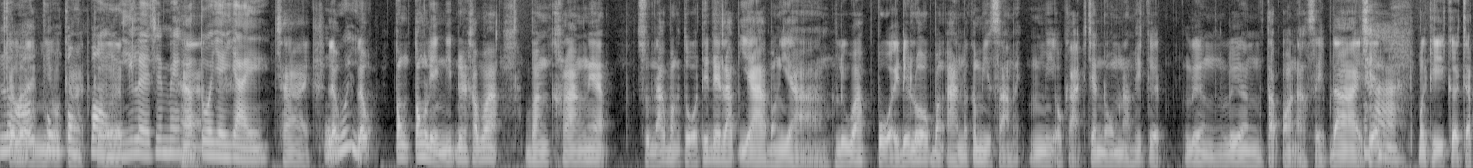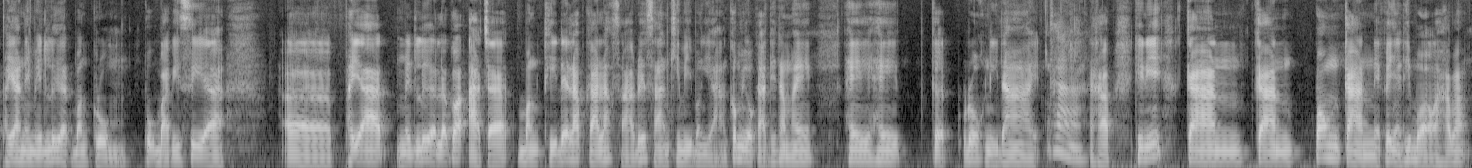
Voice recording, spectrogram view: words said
หรก็อเลยมีพุงโอกาสป่องเกิดๆนี้เลยใช่ไหมคะฮะตัวใหญ่ใช่ แล้วอุ้ยแล้วต้องต้องเรียนนิดด้วยนะครับว่าบางครั้งเนี่ย สุนัขบางตัวที่ได้รับยาบางอย่าง หรือว่าป่วยด้วยโรคบางอันมันก็มีสามมีโอกาสที่จะโน้มนำให้เกิดเรื่องเรื่องตับอ่อนอักเสบได้ เช่นค่ะบางทีเกิดจากพยาธิในเม็ดเลือดบางกลุ่ม พวกบาบิเซียเอ่อพยาธิเม็ดเลือด แล้วก็อาจจะบางทีได้รับการรักษาด้วยสารเคมีบางอย่าง ก็มีโอกาสที่ทำให้ให้ให้เกิดโรคนี้ได้ๆค่ะนะครับ ทีนี้การการป้องกันเนี่ยก็อย่างที่บอกอะครับว่า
